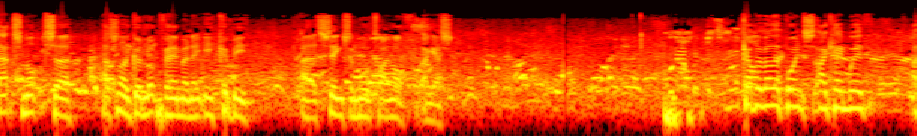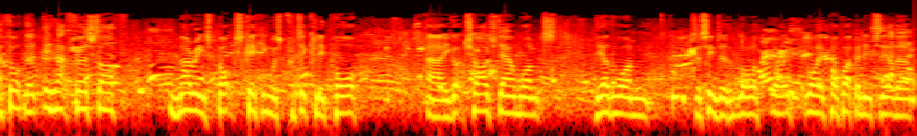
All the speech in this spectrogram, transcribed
That's not uh, that's not a good look for him, and he could be uh, seeing some more time off, I guess. A couple of other points I came with. I thought that in that first half, Murray's box kicking was particularly poor. Uh, he got charged down once. The other one just seemed to lollipop up and into the other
